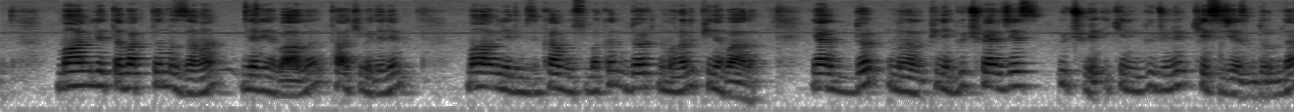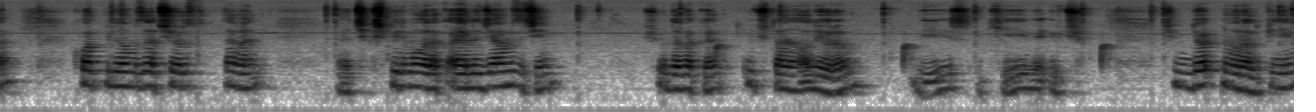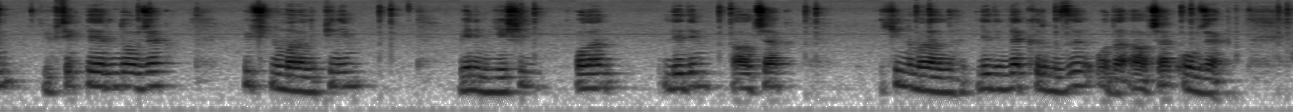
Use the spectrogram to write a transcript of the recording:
Mavi ledde baktığımız zaman nereye bağlı? Takip edelim. Mavi ledimizin kablosu bakın 4 numaralı pine bağlı. Yani 4 numaralı pine güç vereceğiz. 3 ve 2'nin gücünü keseceğiz bu durumda. Kod bloğumuzu açıyoruz. Hemen çıkış birimi olarak ayarlayacağımız için şurada bakın 3 tane alıyorum. 1, 2 ve 3. Şimdi 4 numaralı pinim yüksek değerinde olacak. 3 numaralı pinim benim yeşil olan ledim alçak. 2 numaralı ledimde kırmızı o da alçak olacak.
